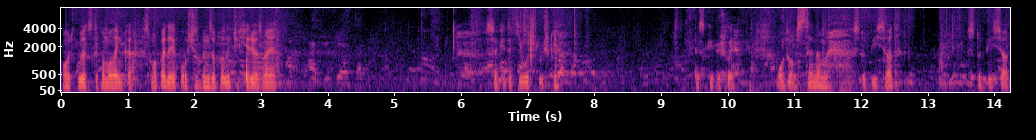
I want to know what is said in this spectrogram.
От куди це така маленька? З мопеда якогось чи з бензопили, чи хер його знає. Всякі такі штучки. Тиски пішли. От вам з ценами 150, 150,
